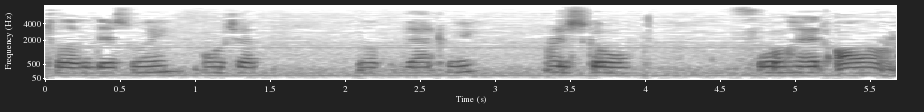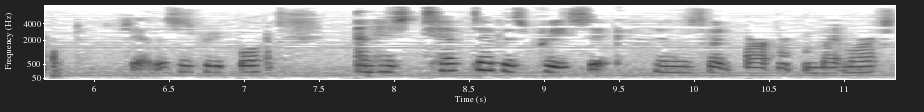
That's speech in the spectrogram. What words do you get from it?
to look this way or to look that way. Or just go full head all around. So yeah, this is pretty cool. And his tech deck is pretty sick. And it's got bite marks.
